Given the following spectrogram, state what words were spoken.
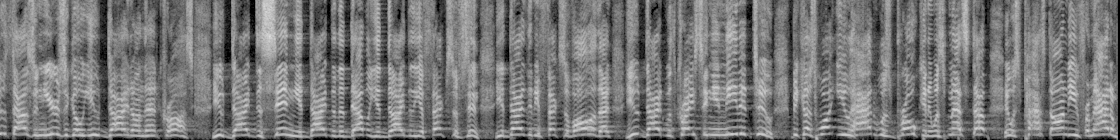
2,000 years ago, you died on that cross. You died to sin. You died to the devil. You died to the effects of sin. You died to the effects of all of that. You died with Christ and you needed to because what you had was broken. It was messed up. It was passed on to you from Adam.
